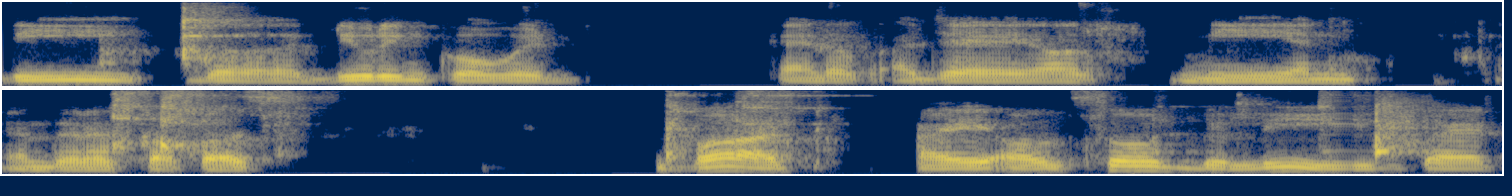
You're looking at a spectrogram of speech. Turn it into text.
be the during covid kind of ajay or me and and the rest of us. But i also believe that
